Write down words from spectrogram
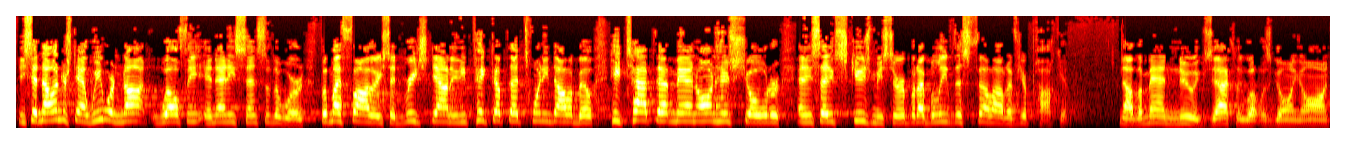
He said, Now understand, we were not wealthy in any sense of the word, but my father, he said, reached down and he picked up that $20 bill. He tapped that man on his shoulder and he said, Excuse me, sir, but I believe this fell out of your pocket. Now, the man knew exactly what was going on.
